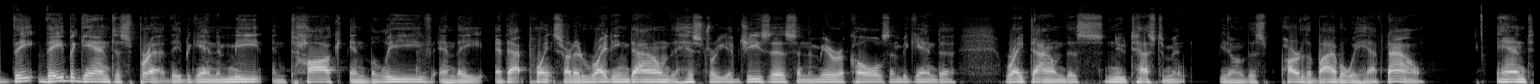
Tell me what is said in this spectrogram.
they they began to spread. They began to meet and talk and believe, and they at that point started writing down the history of Jesus and the miracles, and began to write down this New Testament. You know, this part of the Bible we have now, and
